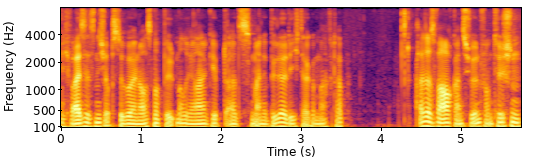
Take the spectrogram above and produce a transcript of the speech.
Ich weiß jetzt nicht, ob es darüber hinaus noch Bildmaterial gibt als meine Bilder, die ich da gemacht habe. Also das war auch ganz schön vom Tischen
